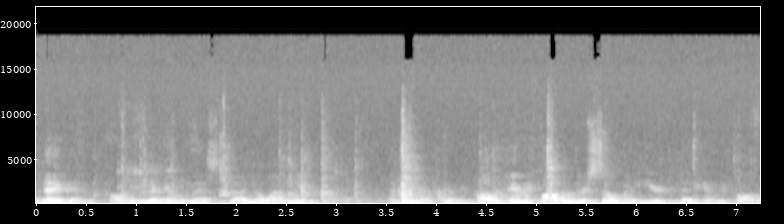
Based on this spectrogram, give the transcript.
Today, Heavenly Father, give him a message I know I need. I need him, uh, Heavenly Father. And Heavenly Father, there's so many here today, Heavenly Father.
